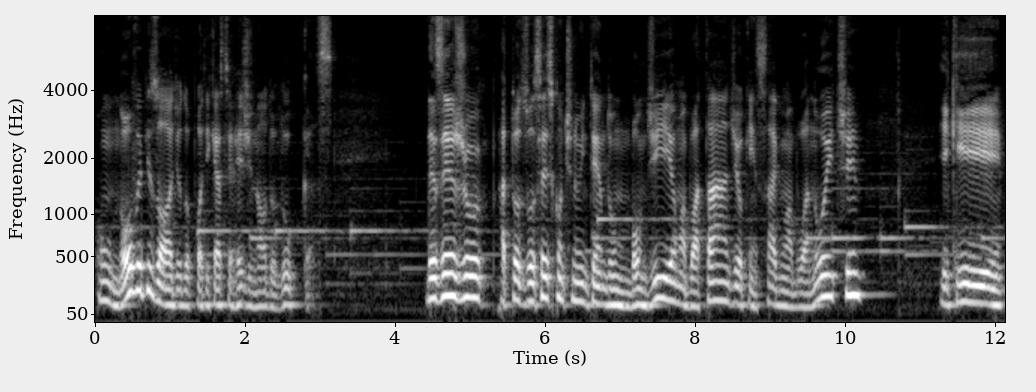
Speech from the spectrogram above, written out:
um novo episódio do podcast Reginaldo Lucas. Desejo a todos vocês continuem tendo um bom dia, uma boa tarde ou quem sabe uma boa noite e que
